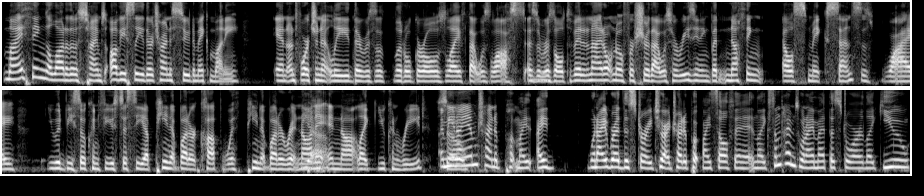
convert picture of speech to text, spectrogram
my thing, a lot of those times, obviously, they're trying to sue to make money. And unfortunately, there was a little girl's life that was lost as a result of it. And I don't know for sure that was her reasoning, but nothing else makes sense is why you would be so confused to see a peanut butter cup with peanut butter written on Yeah. it and not like you can read. I mean, I am trying to put my I when I read the story too, I try to put myself in it. And like sometimes when I'm at the store, like you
